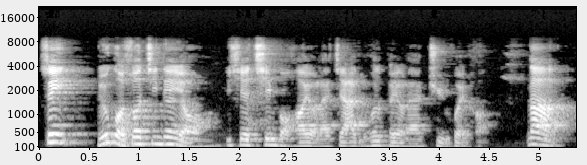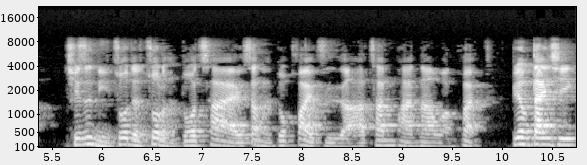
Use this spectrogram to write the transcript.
所以如果说今天有一些亲朋好友来家里或者朋友来聚会哈，那其实你做的做了很多菜，上很多筷子啊、餐盘啊、碗筷，不用担心，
